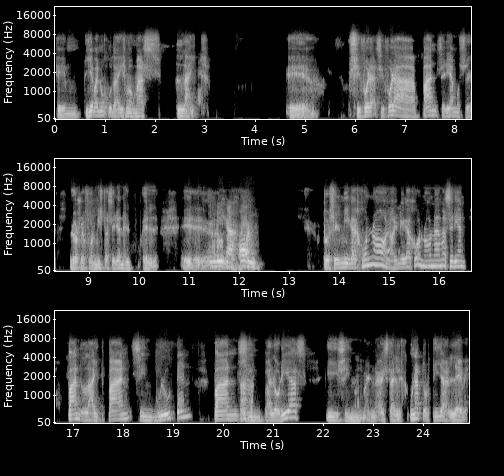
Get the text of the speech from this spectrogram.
eh, llevan un judaísmo más light. Eh, si fuera, si fuera pan, seríamos, eh, los reformistas serían el... El, migajón. Pues el migajón no, no, el migajón no, nada más serían pan light, pan sin gluten, pan sin calorías y sin una tortilla leve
